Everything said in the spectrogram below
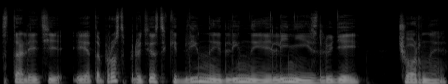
стали идти, и это просто превратилось в такие длинные-длинные линии из людей, черные.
